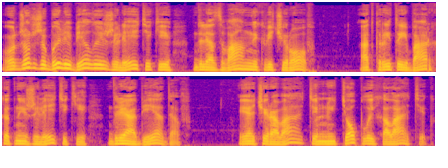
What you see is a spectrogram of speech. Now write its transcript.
У Джорджа были белые жилетики для званных вечеров, открытые бархатные жилетики для обедов и очаровательный теплый халатик,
